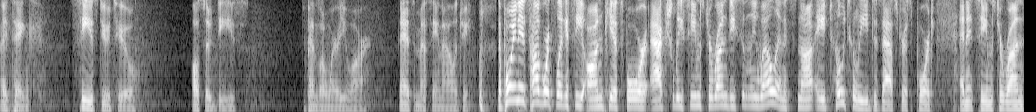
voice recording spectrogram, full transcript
I think. C's do too. Also D's. Depends on where you are. Eh, It's a messy analogy. the point is, Hogwarts Legacy on PS4 actually seems to run decently well, and it's not a totally disastrous port, and it seems to run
